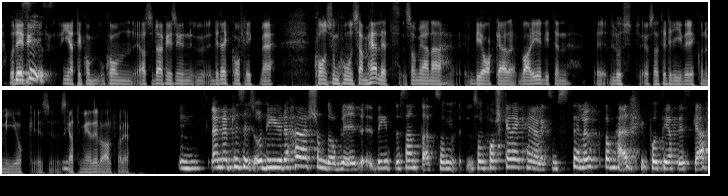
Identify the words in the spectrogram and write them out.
Och det Precis. finns en jättekom, kom, alltså där finns ju en direkt konflikt med konsumtionssamhället som gärna bejakar varje liten eh, lust eftersom att det driver ekonomi och eh, skattemedel och allt vad det är. Mm. Nej, men precis, och det är ju det här som då blir det intressanta. Att som, som forskare kan jag liksom ställa upp de här hypotetiska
